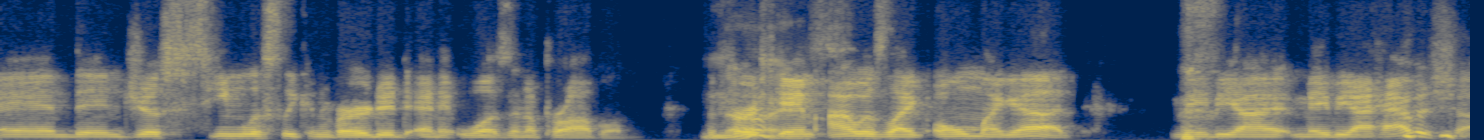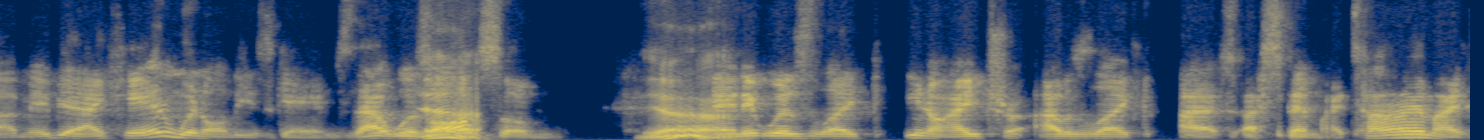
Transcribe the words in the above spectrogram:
and then just seamlessly converted and it wasn't a problem. The first game I was like, "Oh my god, maybe I maybe I have a shot. Maybe I can win all these games." That was Yeah. awesome. Yeah. And it was like, you know, I tr- I was like I I spent my time. I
